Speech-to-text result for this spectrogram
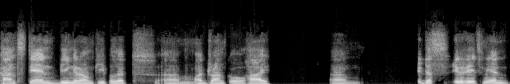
can't stand being around people that um, are drunk or high. Um, it just irritates me and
